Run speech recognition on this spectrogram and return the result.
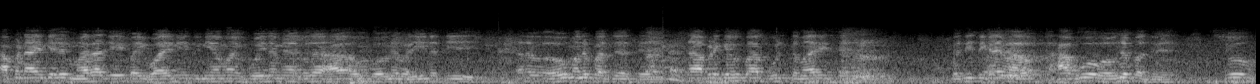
આપણને આ કે મારા જેવી ભાઈ હોય નહીં દુનિયામાં, કોઈને મેં બધા હા, હું બહુને વળી નથી. અને બહુ મને પદ્ધતિ છે. આપણે કેવું બા ભૂલ તમારી છે. બધી જગ્યાએ હાવ- બહુને પધવે શું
